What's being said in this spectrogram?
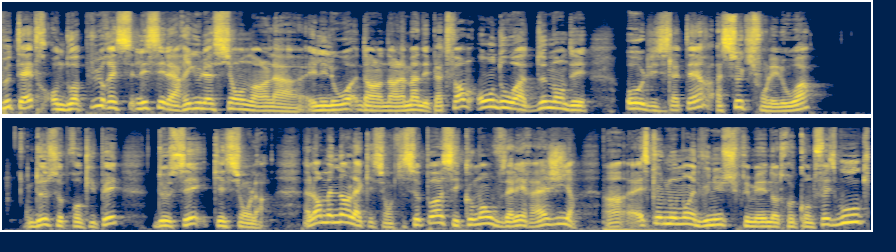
peut-être on ne doit plus laisser la régulation dans la et les lois dans, dans la main des plateformes. On doit demander aux législateurs, à ceux qui font les lois, de se préoccuper de ces questions-là. Alors maintenant, la question qui se pose, c'est comment vous allez réagir. Hein Est-ce que le moment est venu de supprimer notre compte Facebook?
